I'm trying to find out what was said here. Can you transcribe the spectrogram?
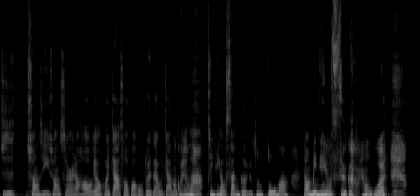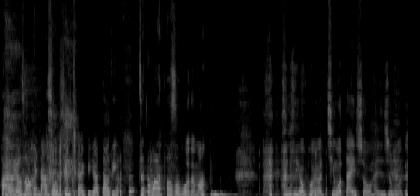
就是双十一、双十二，然后要回家的时候，包裹堆在我家门口，想说啊，今天有三个，有这么多吗？然后明天又四个，然后我还有有时候会拿手机 check 一下，到底真的吗？都是我的吗？是不是有朋友请我代收还是什么的？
